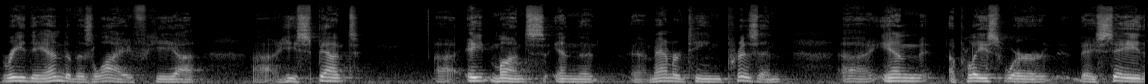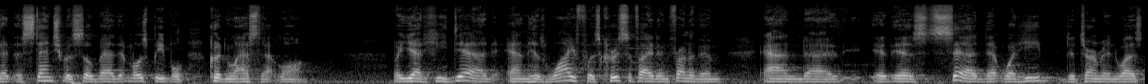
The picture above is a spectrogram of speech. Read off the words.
read the end of his life, he, uh, uh, he spent uh, eight months in the uh, Mamertine prison uh, in a place where they say that the stench was so bad that most people couldn't last that long. But yet he did, and his wife was crucified in front of him. And uh, it is said that what he determined was,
